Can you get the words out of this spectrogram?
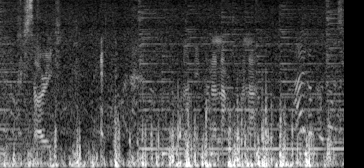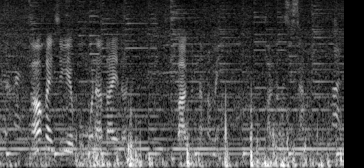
Sorry. so, dito na lang. Wala. Okay, sige. Upo muna tayo doon. Pagod na kami. Pagod na si Sam. Ay.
